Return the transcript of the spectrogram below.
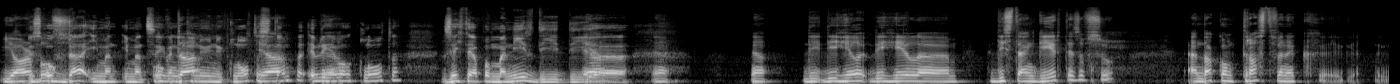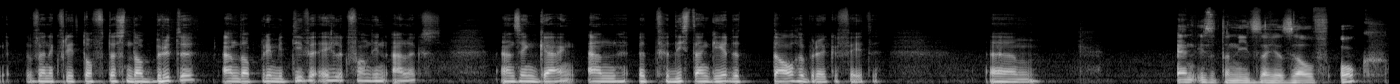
Dus ook dat, iemand, iemand zegt van ik kan nu in uw kloten Ja, stampen. Heb je ja. wel kloten? Zegt hij op een manier die... die Ja. eh, Ja, ja. Die, die heel, die heel gedistingueerd is of zo. En dat contrast vind ik, vind ik vrij tof tussen dat brute en dat primitieve eigenlijk van die Alex en zijn gang en het gedistingueerde taalgebruik in feite. Ehm, en is het dan iets dat je zelf ook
